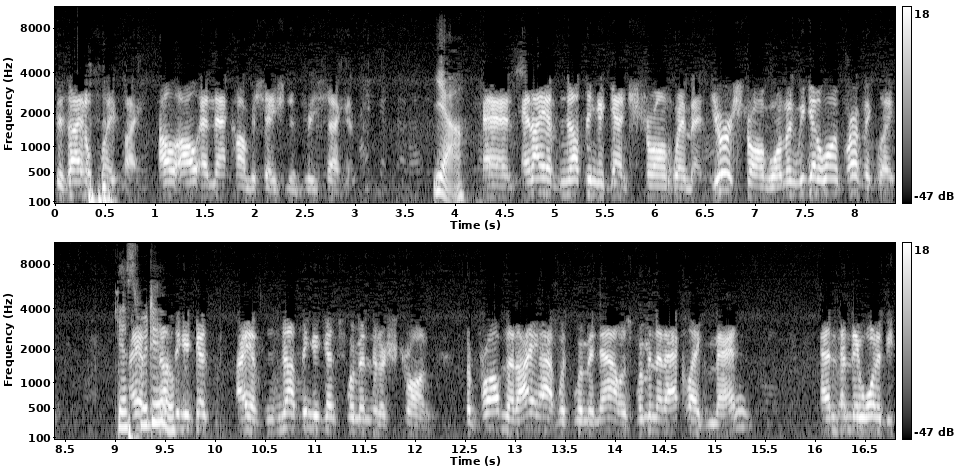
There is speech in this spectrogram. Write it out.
because I don't play fight. I'll I'll end that conversation in three seconds. Yeah. And and I have nothing against strong women. You're a strong woman. We get along perfectly. Yes, I have we do. Nothing against I have nothing against women that are strong. The problem that I have with women now is women that act like men and then they want to be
